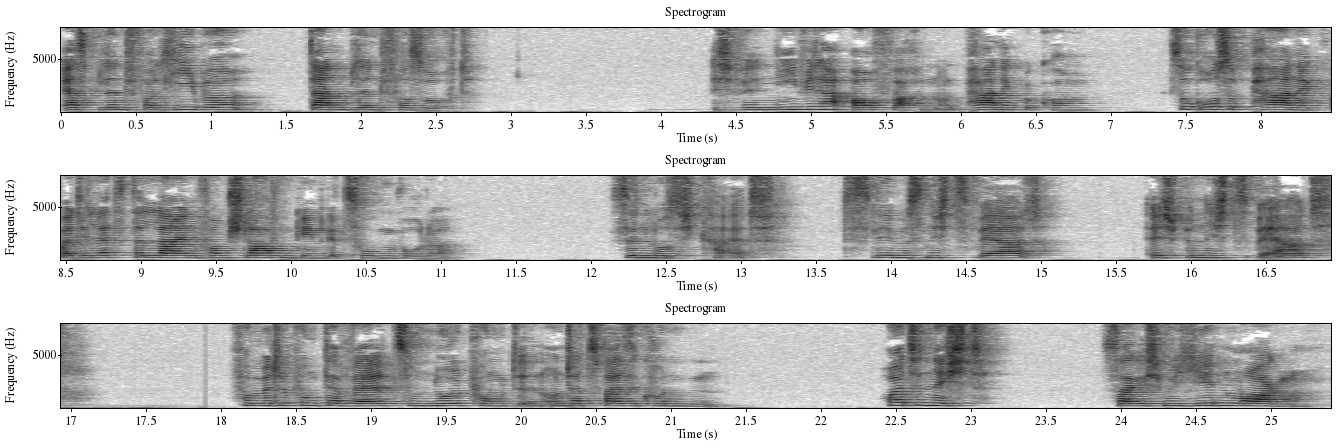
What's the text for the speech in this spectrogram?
Erst blind vor Liebe, dann blind vor Sucht. Ich will nie wieder aufwachen und Panik bekommen. So große Panik, weil die letzte Leine vom Schlafengehen gezogen wurde. Sinnlosigkeit. Das Leben ist nichts wert. Ich bin nichts wert. Vom Mittelpunkt der Welt zum Nullpunkt in unter zwei Sekunden. Heute nicht, sage ich mir jeden Morgen.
